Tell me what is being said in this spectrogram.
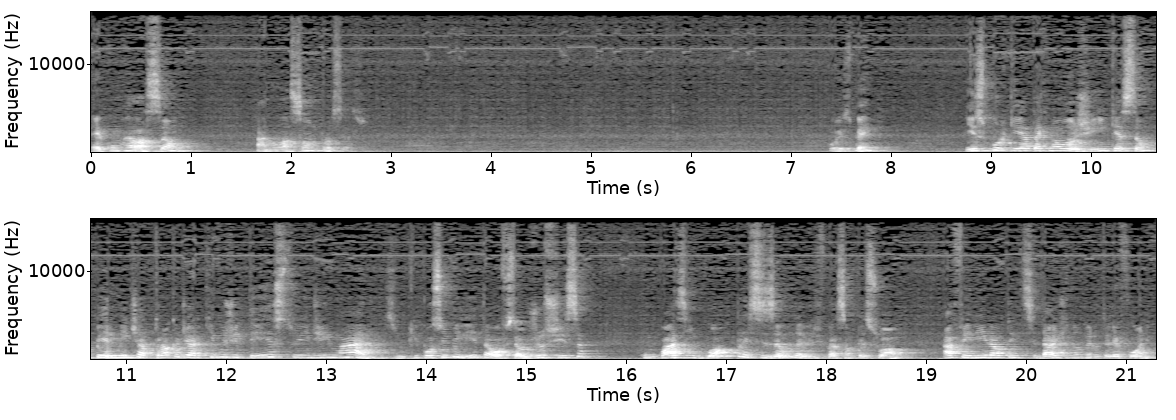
é com relação à anulação do processo. Pois bem, isso porque a tecnologia em questão permite a troca de arquivos de texto e de imagens, o que possibilita ao oficial de justiça, com quase igual precisão da verificação pessoal, aferir a autenticidade do número telefônico,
